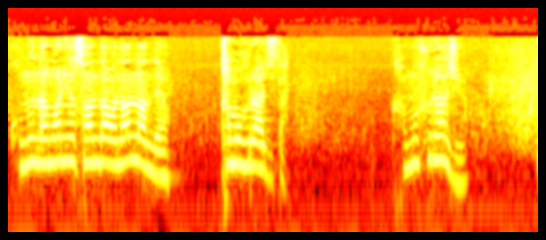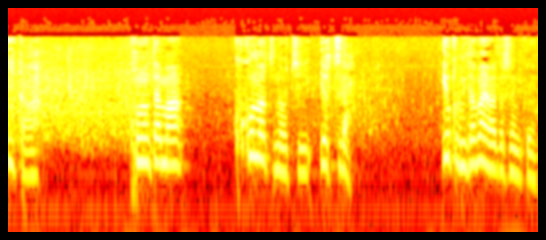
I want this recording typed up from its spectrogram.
この鉛の散弾は何なんだよ？カモフラージュさ。カモフラージュ？いいか？この弾9つのうち4つだ。よく見たまえワトソン君。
